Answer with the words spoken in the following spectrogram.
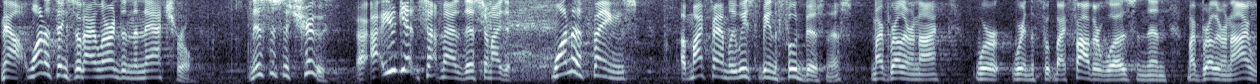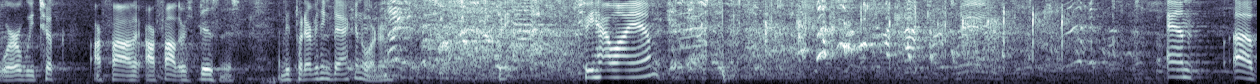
Now, one of the things that I learned in the natural, this is the truth. Are you getting something out of this? Or I one of the things, uh, my family, we used to be in the food business. My brother and I were, were in the food, my father was, and then my brother and I were. We took our, father, our father's business and we put everything back in order. See, see how I am? And uh,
